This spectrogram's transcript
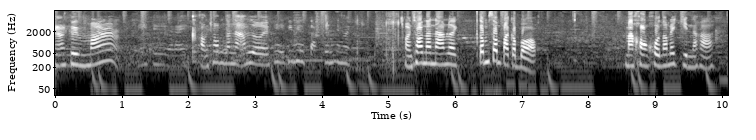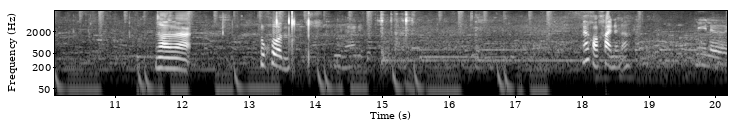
น่ากินมาก นี่คืออะไร ของชอบน้ำๆเลยให้พี่มิวตักขึ้นให้หน่อยของชอบน้ำๆเลย ต้มส้มปลากระบอก มาคลองโคนต้องได้กินนะคะนั่นแหละทุกคน ม่ขอไข่หน่อยนะ นี่เลย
